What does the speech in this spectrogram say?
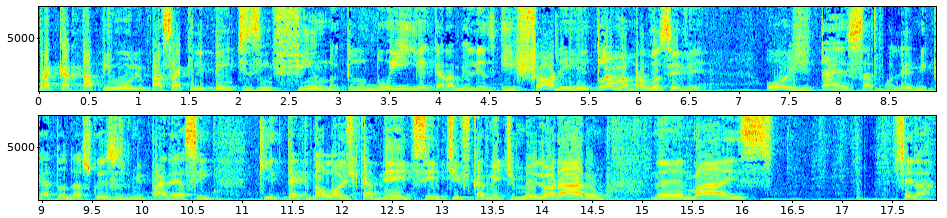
para catar piolho, passar aquele pentezinho fino, aquilo doía, era beleza. E chora e reclama para você ver. Hoje tá essa polêmica, todas as coisas me parecem que tecnologicamente, cientificamente melhoraram, né? Mas sei lá.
